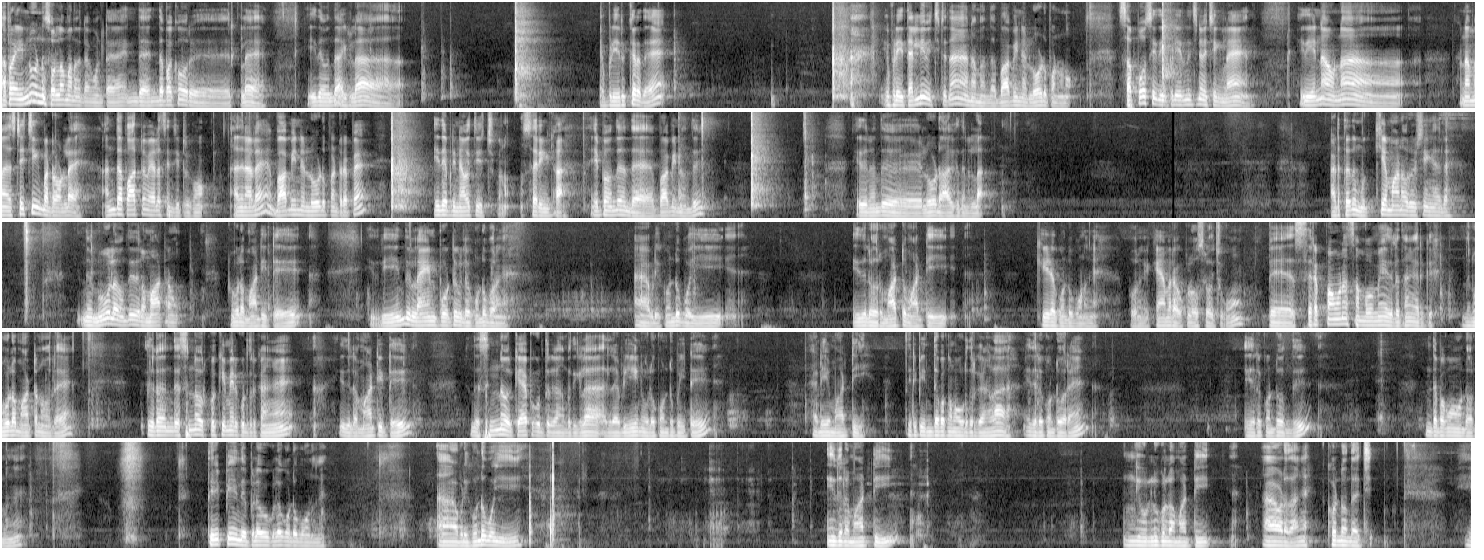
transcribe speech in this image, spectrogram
அப்புறம் இன்னொன்று சொல்ல மறந்துட்டேன் உங்கள்கிட்ட. இந்த இந்த பக்கம் ஒரு இருக்குல்ல இது வந்து ஆக்சுவலாக இப்படி இருக்கிறத இப்படி தள்ளி வச்சுட்டு தான் நம்ம அந்த பாபினை லோடு பண்ணணும். சப்போஸ் இது இப்படி இருந்துச்சுன்னு வச்சுங்களேன் இது என்ன ஆகும்னா நம்ம ஸ்டிச்சிங் பண்ணுறோம்ல அந்த பார்ட்டும் வேலை செஞ்சிட்ருக்கோம் அதனால் பாபினை லோடு பண்ணுறப்ப இதை இப்படி நகர்த்தி வச்சுக்கணும். சரிங்களா? இப்போ வந்து அந்த பாபின் வந்து இதில் வந்து லோடு ஆகுது நல்லா. அடுத்தது முக்கியமான ஒரு விஷயங்க இதில். இந்த நூலை வந்து இதில் மாட்டணும். நூலை மாட்டிட்டு இதுலேருந்து லைன் போட்டு இதில் கொண்டு போகிறேங்க அப்படி கொண்டு போய் இதில் ஒரு மாட்டு மாட்டி கீழே கொண்டு போகணுங்க. போருங்க கேமராவை க்ளோஸில் வச்சுக்குவோம். இப்போ சிறப்பான சம்பவமே இதில் தாங்க இருக்குது இந்த நூலை மாட்டணும் இதில். இதில் இந்த சின்ன ஒரு கொக்கி மாரி கொடுத்துருக்காங்க. இதில் மாட்டிட்டு இந்த சின்ன ஒரு கேப்பு கொடுத்துருக்காங்க பார்த்தீங்களா அதில் அப்படியே நூலை கொண்டு போயிட்டு அப்படியே மாட்டி திருப்பி இந்த பக்கமாக கொடுத்துருக்காங்களா? இதில் கொண்டு வரேன். இதில் கொண்டு வந்து இந்த பக்கமாக கொண்டு வரணுங்க. திருப்பி இந்த பிளவுக்குள்ளே கொண்டு போகணுங்க. அப்படி கொண்டு போய் இதில் மாட்டி இங்கே உள்ளுக்குள்ளே மாட்டி அவ்வளோதாங்க கொண்டு வந்தாச்சு.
